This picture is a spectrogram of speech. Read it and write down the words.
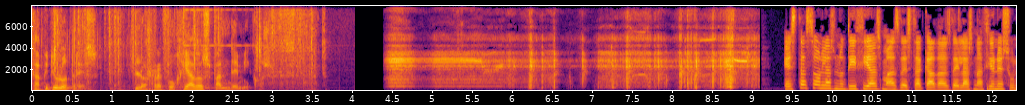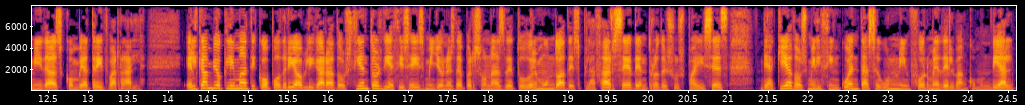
Capítulo 3. Los refugiados pandémicos. Estas son las noticias más destacadas de las Naciones Unidas con Beatriz Barral. El cambio climático podría obligar a 216 millones de personas de todo el mundo a desplazarse dentro de sus países de aquí a 2050, según un informe del Banco Mundial.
